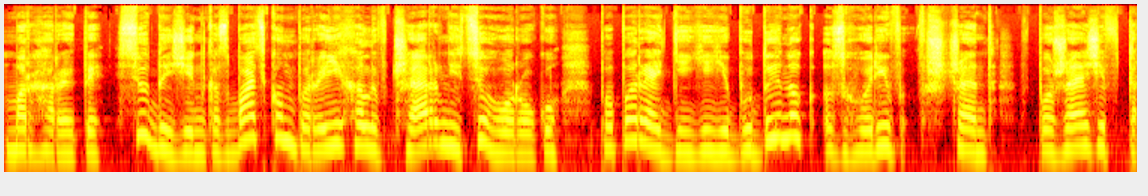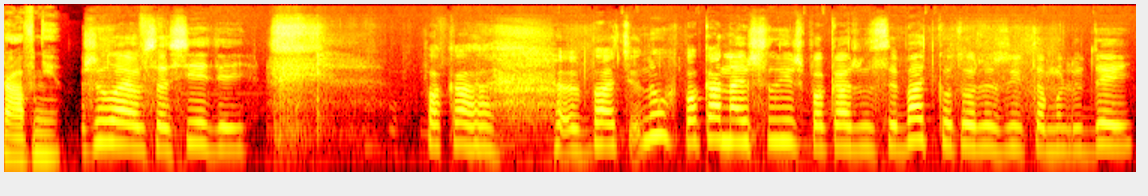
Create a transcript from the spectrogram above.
Маргарити. Сюди жінка з батьком переїхали в червні цього року. Попередній її будинок згорів вщент в пожежі в травні. Жила я у соседей. Пока е, батько, ну, поки знайшли ж, поки все. Батько теж жив там у людей.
